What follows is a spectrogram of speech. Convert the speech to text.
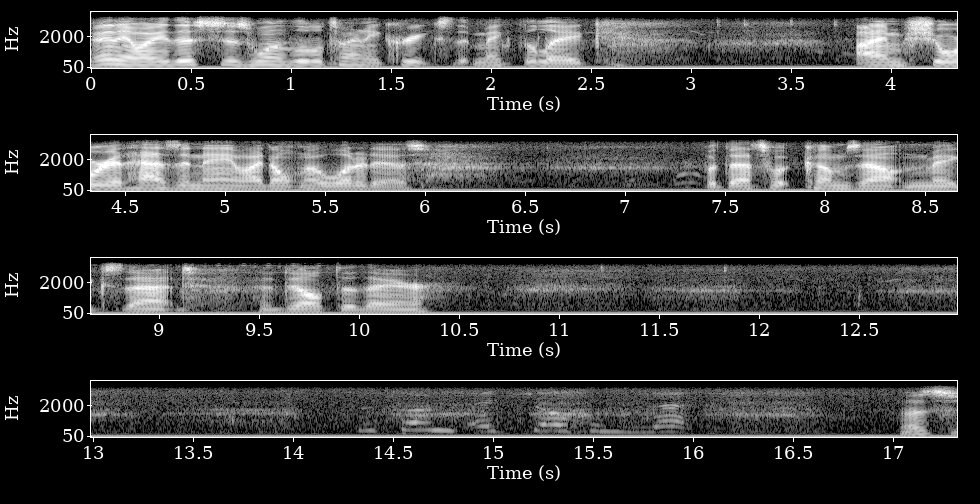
Anyway, this is one of the little tiny creeks that make the lake. I'm sure it has a name, I don't know what it is. But that's what comes out and makes that delta there. That's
